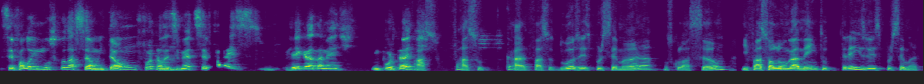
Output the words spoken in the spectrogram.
Você falou em musculação, então fortalecimento uhum. você faz regradamente. Importante? Faço. Faço, cara, faço duas vezes por semana musculação e faço alongamento três vezes por semana.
